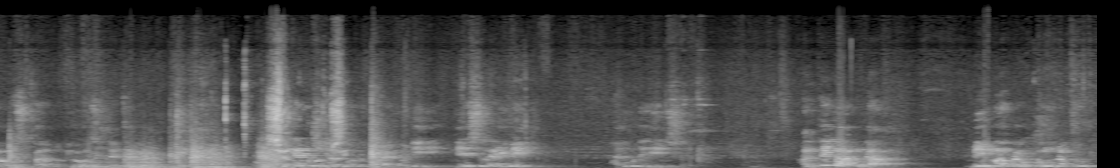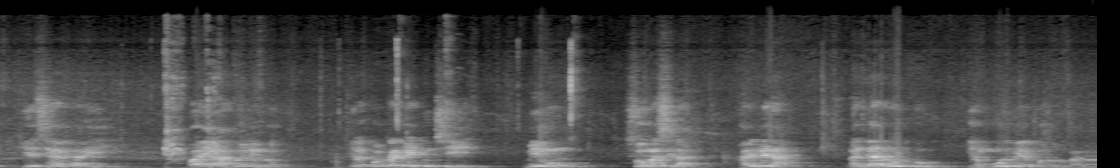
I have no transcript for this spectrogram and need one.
కావచ్చు కలపతి కావచ్చు పన్నెండు వందల కోట్ల రూపాయలతోటి నేషనల్ హైవే అది కూడా చేయించాం అంతేకాకుండా మేము మా ప్రభుత్వం ఉన్నప్పుడు కేసీఆర్ గారి వారి ఆధ్వర్యంలో ఇలా కొట్ర గేట్ నుంచి మేము సోమశిల కరివేన నంద్యాల రోడ్డుకు ఇలా మూడు వేల కోట్ల రూపాయలు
